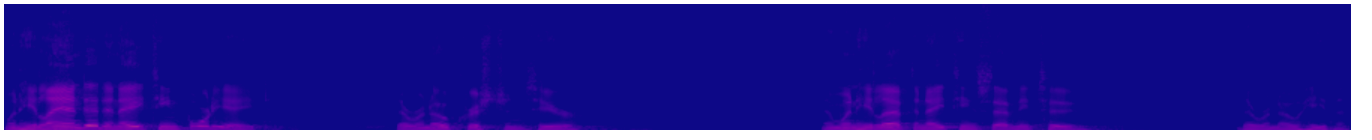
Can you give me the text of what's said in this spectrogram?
When he landed in 1848, there were no Christians here. And when he left in 1872, there were no heathen.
